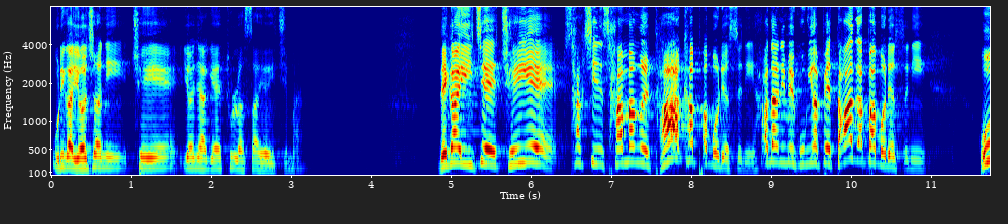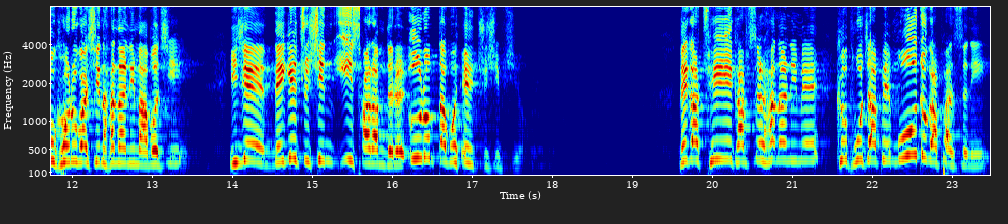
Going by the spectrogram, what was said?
우리가 여전히 죄의 연약에 둘러싸여 있지만 내가 이제 죄의 삭신 사망을 다 갚아버렸으니 하나님의 공의 앞에 다 갚아버렸으니 오 거룩하신 하나님 아버지 이제 내게 주신 이 사람들을 의롭다고 해 주십시오. 내가 죄의 값을 하나님의 그 보좌 앞에 모두 갚았으니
